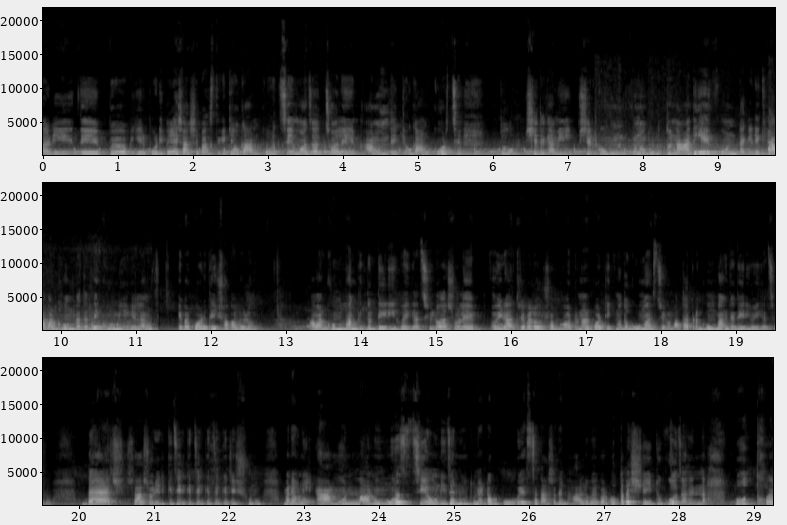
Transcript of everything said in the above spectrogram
বাড়িতে বিয়ের পরিবেশ, আশেপাশ থেকে কেউ গান করছে, মজার চলে আনন্দে কেউ গান করছে। তো সেটাকে আমি সেরকম কোনো গুরুত্ব না দিয়ে ফোনটাকে রেখে আবার ঘুমটাতে দিয়ে ঘুমিয়ে গেলাম। এবার পরের দিন সকাল হলো। আমার ঘুম ভাঙতে একটু দেরি হয়ে গেছিল। আসলে ওই রাত্রেবেলা ওইসব ঘটনার পর ঠিক মতো ঘুম আসছিল না, তারপরে ঘুম ভাঙতে দেরি হয়ে গেছিল। ব্যাস, শাশুড়ির কিচির কিচির কিচির কিচির শুনু। মানে উনি এমন মানুষ যে উনি যে নতুন একটা বউ এসছে, তার সাথে ভালো ব্যবহার করতে হবে সেইটুকুও জানেন না। প্রথম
